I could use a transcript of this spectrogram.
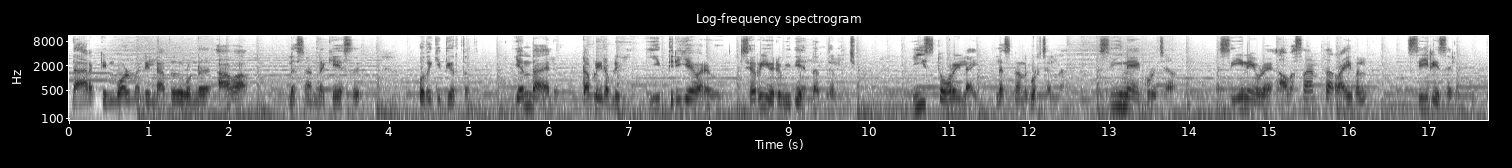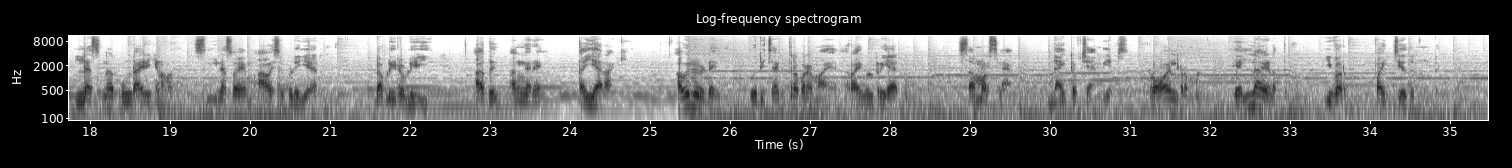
ഡയറക്റ്റ് ഇൻവോൾവ്മെന്റ് ഇല്ലാത്തത് കൊണ്ട് ആവാം ലെസ്നറിന്റെ കേസ് ഒതുക്കി തീർത്തത്. എന്തായാലും ഡബ്ല്യു ഡബ്ല്യു ഈ തിരികെ വരവ് ചെറിയൊരു വിധിയല്ലെന്ന് തെളിയിച്ചു. ഈ സ്റ്റോറി ലൈൻ ലെസ്നറിനെ കുറിച്ചല്ല സീനയെ കുറിച്ചാണ്. സീനയുടെ അവസാനത്തെ റൈവൽ സീരീസിൽ ലെസ്നർ ഉണ്ടായിരിക്കണമെന്ന് സീന സ്വയം ആവശ്യപ്പെടുകയായിരുന്നു. ഡബ്ല്യു ഡബ്ല്യു ഇ അത് അങ്ങനെ തയ്യാറാക്കി. അവരുടെ ഒരു ചരിത്രപരമായ റൈവൽറി ആയിരുന്നു summer slam night of champions royal rumble എല്ലായിടത്തും ഇവർ ഫൈറ്റ് ചെയ്തിട്ടുണ്ട്.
